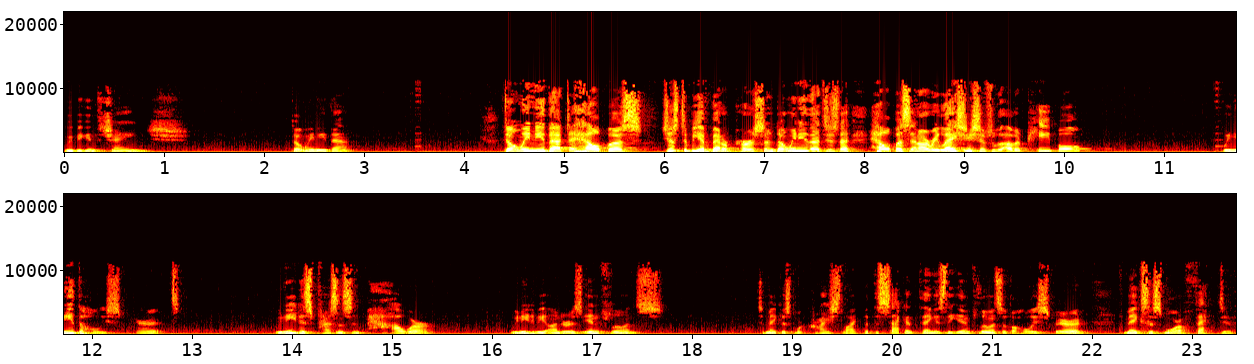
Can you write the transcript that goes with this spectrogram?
We begin to change. Don't we need that? Don't we need that to help us just to be a better person? Don't we need that just to help us in our relationships with other people? We need the Holy Spirit. We need His presence and power. We need to be under His influence to make us more Christ-like. But the second thing is the influence of the Holy Spirit makes us more effective.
